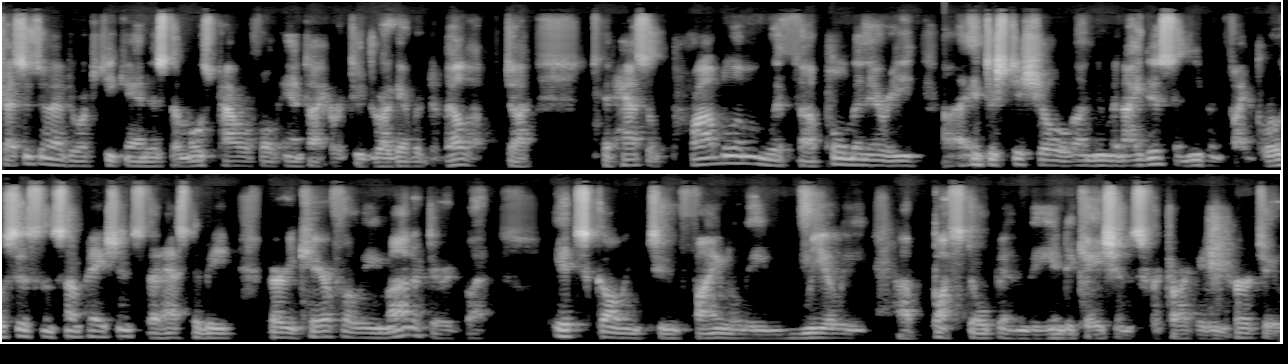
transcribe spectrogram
trastuzumab deruxtecan is the most powerful anti-HER2 drug ever developed. Uh, it has a problem with uh, pulmonary uh, interstitial pneumonitis and even fibrosis in some patients that has to be very carefully monitored. But it's going to finally really uh, bust open the indications for targeting HER2.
